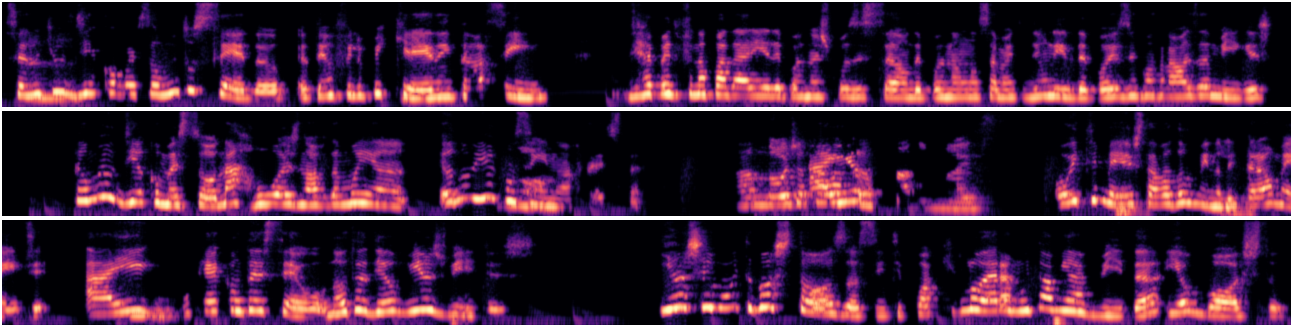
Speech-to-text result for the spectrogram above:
sendo uhum. que o dia começou muito cedo. Eu tenho um filho pequeno, uhum. então assim, de repente fui na padaria, depois na exposição, depois no lançamento de um livro, depois de encontrar umas amigas. Então, meu dia começou na rua às nove da manhã. Eu não ia conseguir ir numa festa. À noite eu estava cansada demais. Oito e meia eu estava dormindo, literalmente. Aí, uhum. o que aconteceu? No outro dia eu vi os vídeos. E eu achei muito gostoso, assim, tipo, aquilo era muito a minha vida e eu gosto.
